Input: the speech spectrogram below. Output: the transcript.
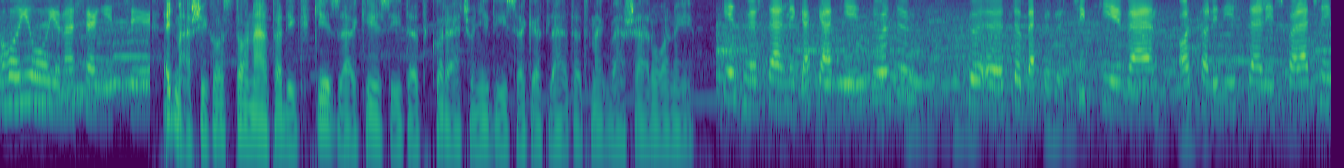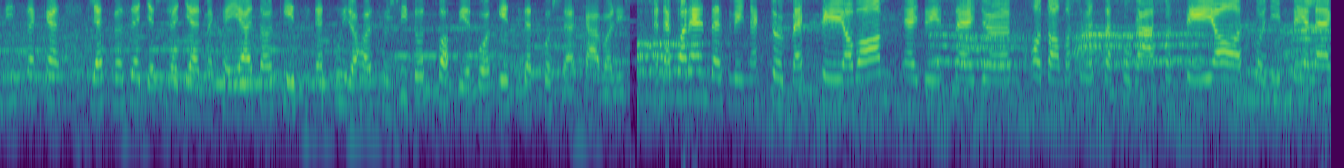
ahol jól jön a segítség. Egy másik asztalnál pedig kézzel készített karácsonyi díszeket lehetett megvásárolni. Kézműves termékekkel készültünk, többek között csipkével, asztali díszsel és karácsonyi díszekkel, illetve az Egyesület gyermekei által készített, újrahasznosított papírból készített kosárkával is. Ennek a rendezvénynek többes célja van. Egyrészt egy hatalmas összefogás a célja, az, hogy itt tényleg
